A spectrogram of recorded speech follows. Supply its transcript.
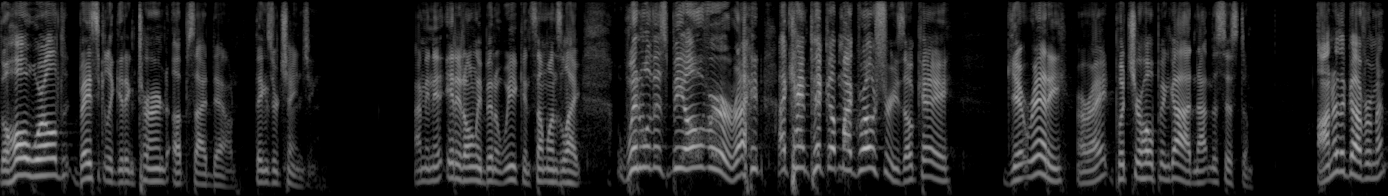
the whole world basically getting turned upside down. Things are changing. I mean, it, it, had only been a week, and someone's like, When will this be over? Right? I can't pick up my groceries. Okay. Get ready. All right. Put your hope in God, not in the system. Honor the government,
